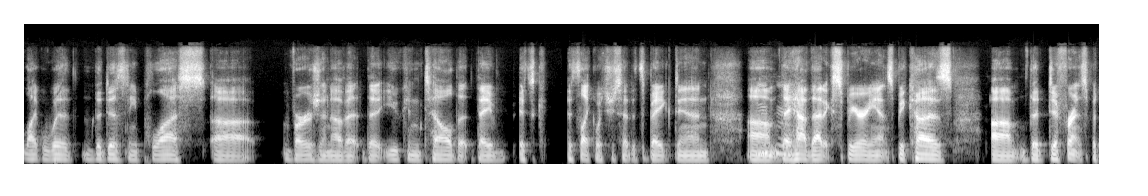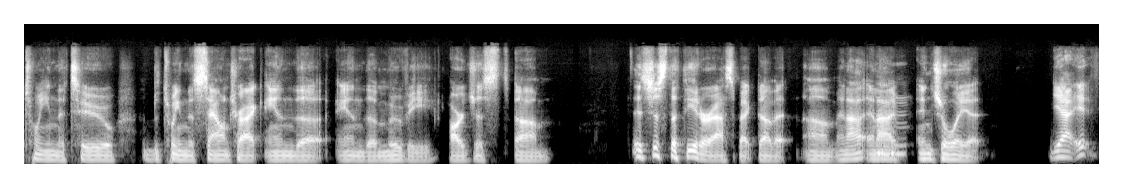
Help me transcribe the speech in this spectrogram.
like with the Disney Plus uh, version of it, that you can tell that they've, it's, it's like what you said, it's baked in. Um, mm-hmm. They have that experience because um, the difference between the two, between the soundtrack and the and the movie, are just um, it's just the theater aspect of it um and i and mm-hmm. i enjoy it yeah it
